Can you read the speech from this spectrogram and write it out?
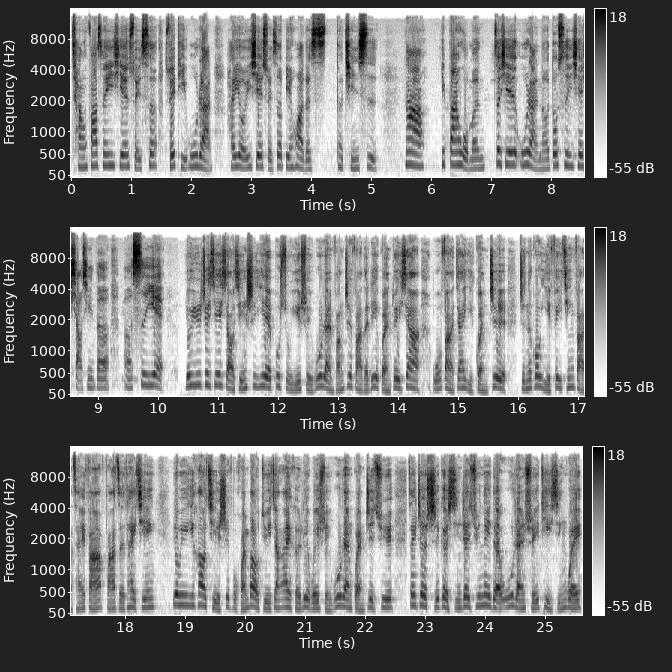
常发生一些水色、水体污染，还有一些水色变化的的情势。那一般我们这些污染呢，都是一些小型的呃事业。由于这些小型事业不属于水污染防治法的列管对象，无法加以管制，只能够以废清法裁罚，罚则太轻。六月一号起，市府环保局将爱河列为水污染管制区，在这十个行政区内的污染水体行为，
